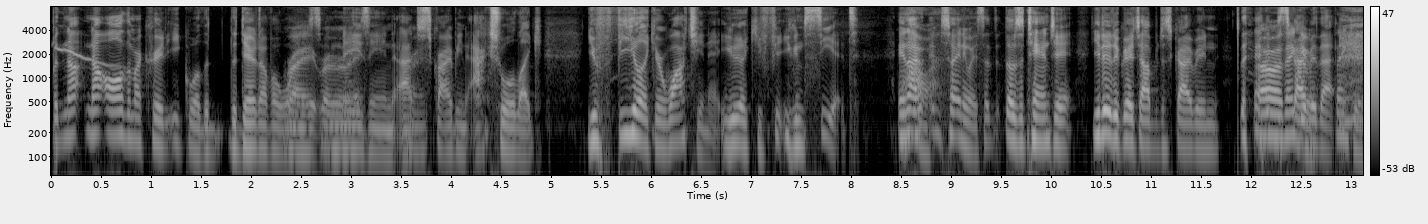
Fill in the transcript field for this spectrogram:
but not not all of them are created equal. The the Daredevil one Right, is right, right, right. amazing at describing actual like you feel like you're watching it. You like you feel, you can see it. And Wow. I and so anyways, so that was a tangent. You did a great job of describing Oh, thank describing you. that. Thank you.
